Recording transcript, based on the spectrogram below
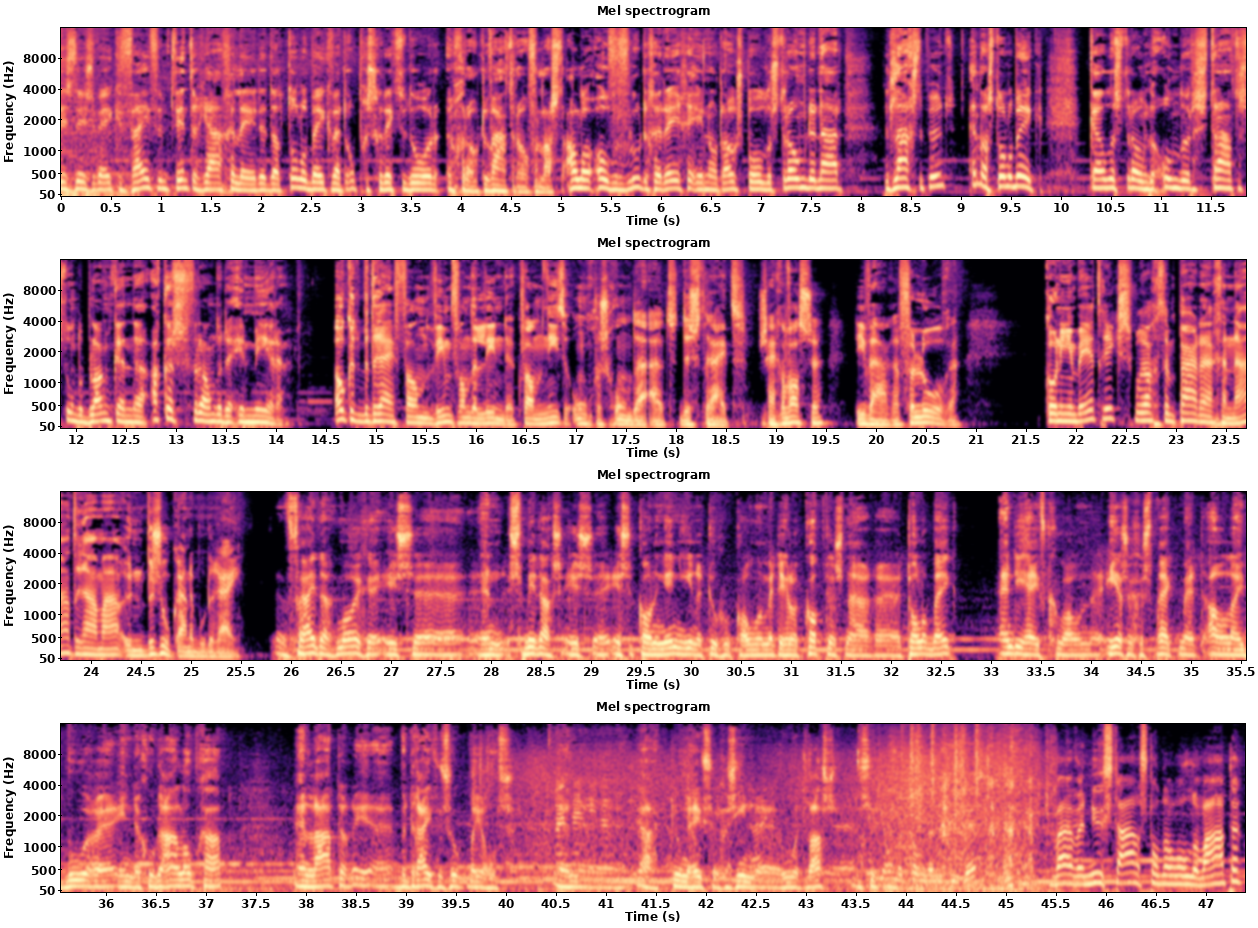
Het is deze week 25 jaar geleden dat Tollebeek werd opgeschrikt door een grote wateroverlast. Alle overvloedige regen in Noordoostpolder stroomde naar het laagste punt en dat is Tollebeek. Kelders stroomden onder, straten stonden blank en de akkers veranderden in meren. Ook het bedrijf van Wim van der Linden kwam niet ongeschonden uit de strijd. Zijn gewassen die waren verloren. Koningin Beatrix bracht een paar dagen na drama een bezoek aan de boerderij. Vrijdagmorgen is, uh, en smiddags is, uh, is de koningin hier naartoe gekomen met helikopters naar uh, Tollebeek. En die heeft gewoon eerst een gesprek met allerlei boeren in de goede aanloop gehad. En later bedrijfsbezoek bij ons. En ja, toen heeft ze gezien hoe het was. Dus ik... Waar we nu staan stond al onder water.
